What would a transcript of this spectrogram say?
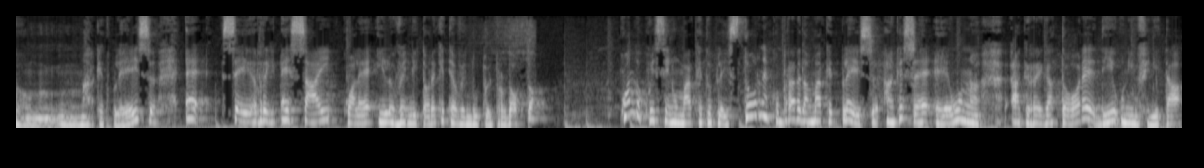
um, marketplace e, sei, e sai qual è il venditore che ti ha venduto il prodotto? Quando acquisti in un marketplace, torni a comprare dal marketplace, anche se è un aggregatore di un'infinità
